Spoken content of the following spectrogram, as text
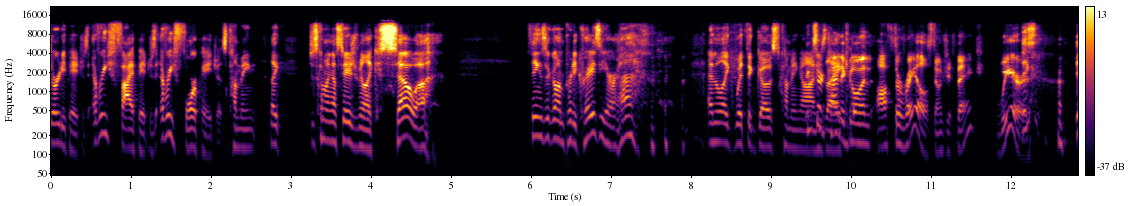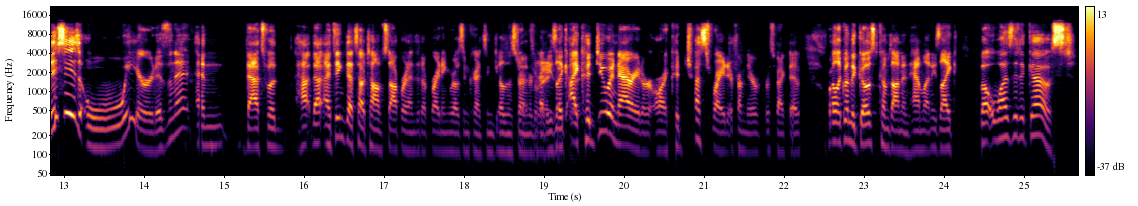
30 pages, every five pages, every four pages, coming like just coming on stage and being like, so uh things are going pretty crazy here, huh? And like with the ghost coming on, things are he's kind like, of going off the rails, don't you think? Weird. This- this is weird, isn't it? And that's what how, that, I think that's how Tom Stoppard ended up writing Rosencrantz and Guildenstern. That's are Dead. right, He's like, that's I could do a narrator, or I could just write it from their perspective. Or like when the ghost comes on in Hamlet, and he's like, but was it a ghost?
